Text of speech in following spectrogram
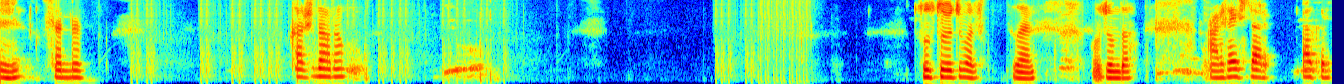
Ee, senden. Karşıda adam. Susturucu var. Sen. Ucunda. Arkadaşlar bakın.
